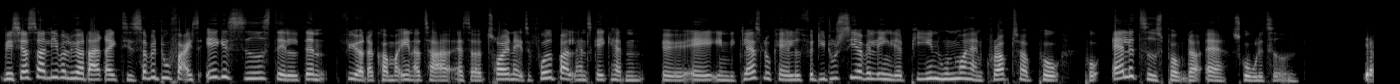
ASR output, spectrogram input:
hvis jeg så alligevel hører dig rigtigt, så vil du faktisk ikke sidestille den fyr, der kommer ind og tager altså, trøjen af til fodbold. Han skal ikke have den øh, af ind i klasselokalet, fordi du siger vel egentlig, at pigen hun må have en crop top på på alle tidspunkter af skoletiden. Ja,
